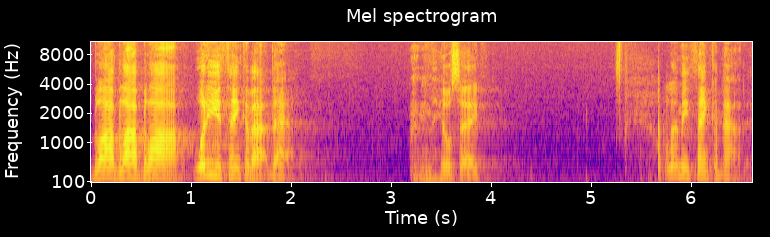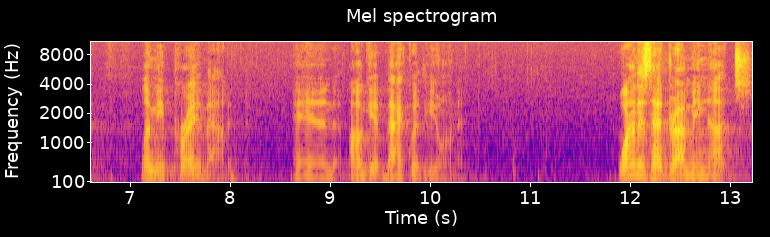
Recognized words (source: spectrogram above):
blah, blah, blah, what do you think about that? He'll say, Well, let me think about it. Let me pray about it, and I'll get back with you on it. Why does that drive me nuts?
